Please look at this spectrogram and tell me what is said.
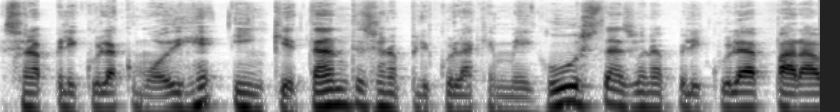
Es una película, como dije, inquietante, es una película que me gusta, es una película para,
